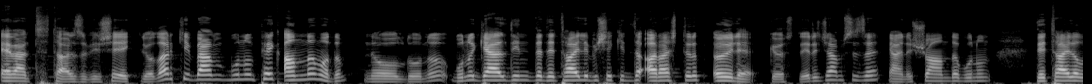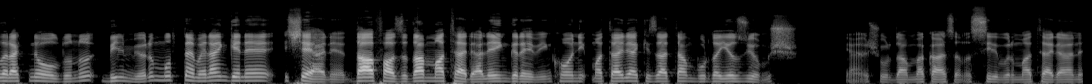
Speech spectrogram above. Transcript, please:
event tarzı bir şey ekliyorlar ki ben bunu pek anlamadım ne olduğunu. Bunu geldiğinde detaylı bir şekilde araştırıp öyle göstereceğim size. Yani şu anda bunun detaylı olarak ne olduğunu bilmiyorum. Muhtemelen gene şey yani daha fazladan materyal, engraving, conic materyal ki zaten burada yazıyormuş. Yani şuradan bakarsanız silver materyal hani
